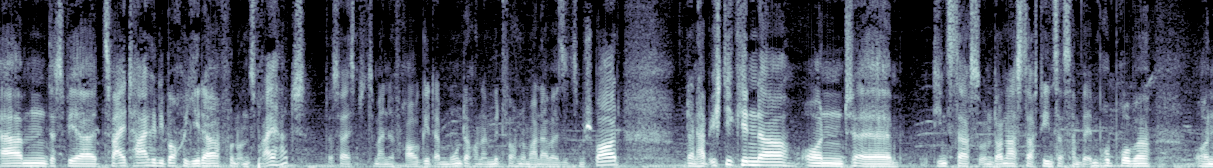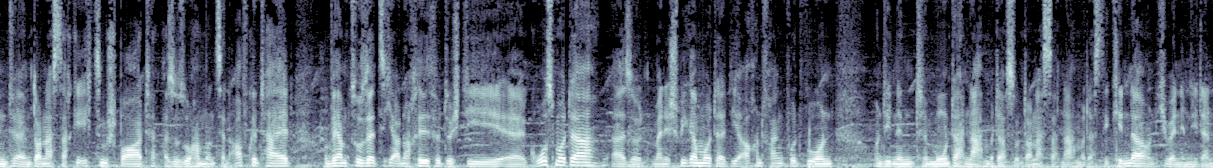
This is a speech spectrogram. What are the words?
Ähm, dass wir zwei Tage die Woche jeder von uns frei hat. Das heißt, meine Frau geht am Montag und am Mittwoch normalerweise zum Sport. Dann habe ich die Kinder und äh, Dienstags und Donnerstag, Dienstags haben wir Improprobe und äh, Donnerstag gehe ich zum Sport. Also so haben wir uns dann aufgeteilt. Und wir haben zusätzlich auch noch Hilfe durch die äh, Großmutter, also meine Schwiegermutter, die auch in Frankfurt wohnt. Und die nimmt Montagnachmittags und Donnerstagnachmittags die Kinder und ich übernehme die dann.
